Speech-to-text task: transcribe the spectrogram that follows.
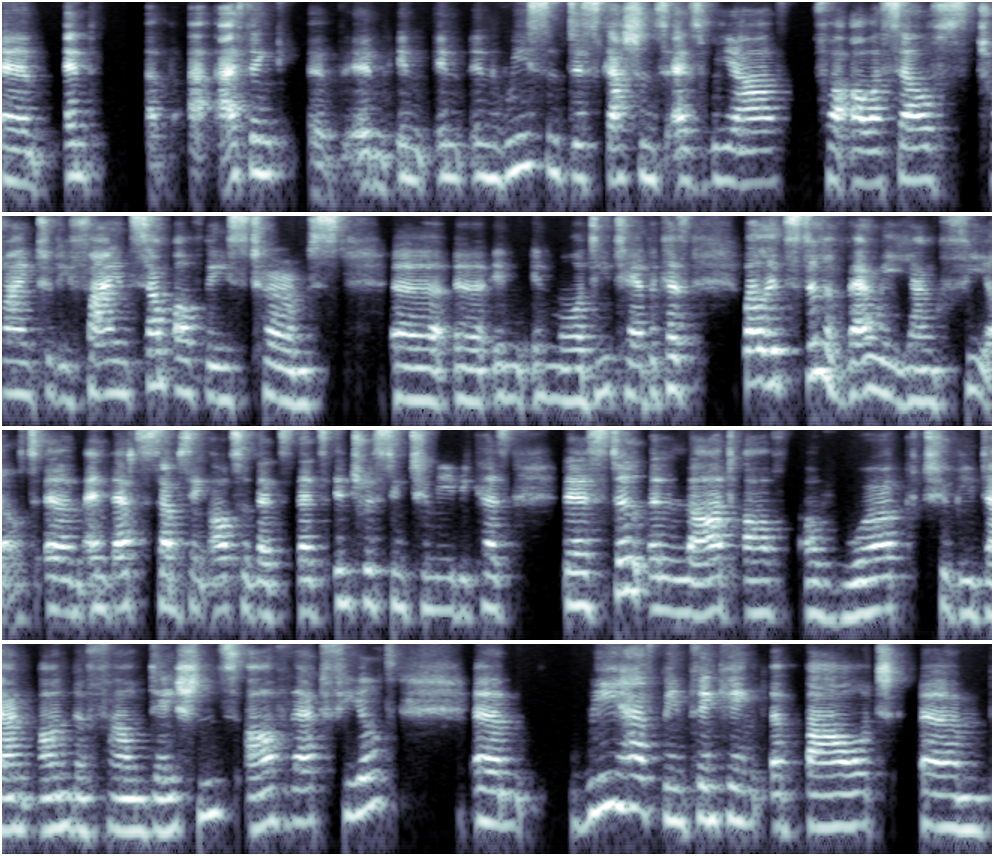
um, and I think in, in, in recent discussions, as we are for ourselves trying to define some of these terms uh, uh, in, in more detail because well it's still a very young field um, and that's something also that's that's interesting to me because there's still a lot of, of work to be done on the foundations of that field. Um, we have been thinking about um,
